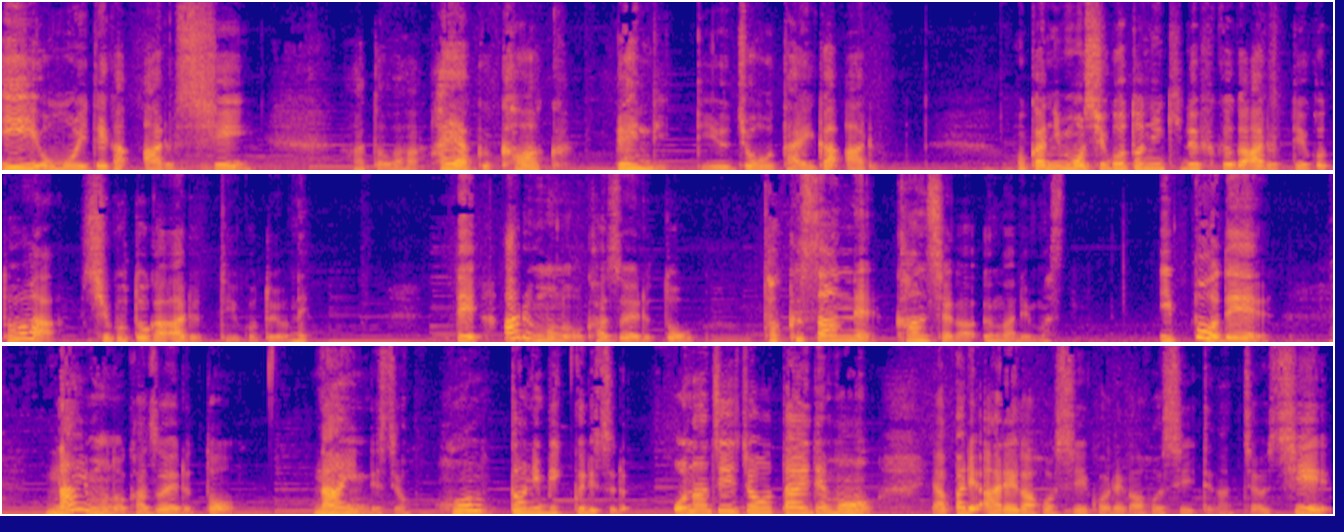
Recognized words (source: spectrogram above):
いい思い出があるしあとは早く乾く便利っていう状態がある他にも仕事に着る服があるっていうことは仕事があるっていうことよね。であるものを数えるとたくさんね感謝が生まれます。一方でないものを数えるとないんですよ。本当にびっくりする。同じ状態でもやっぱりあれが欲しいこれが欲しいってなっちゃうし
